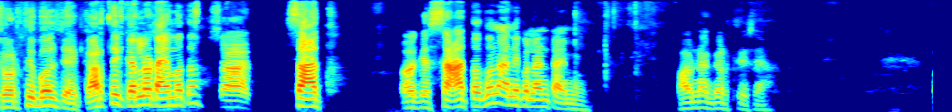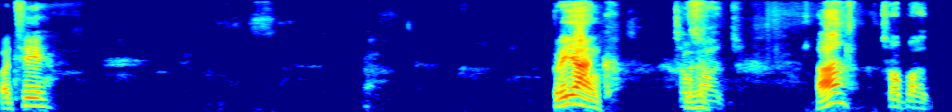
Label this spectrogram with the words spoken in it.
જોરથી બોલજે. કાર્તિક કેટલો ટાઈમ હતો? સાત. સાત. ઓકે સાત હતો ને આની પહેલાં ટાઈમિંગ ભાવનગરથી છે. પછી? પ્રિયાંક. હા? છ પાંચ.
